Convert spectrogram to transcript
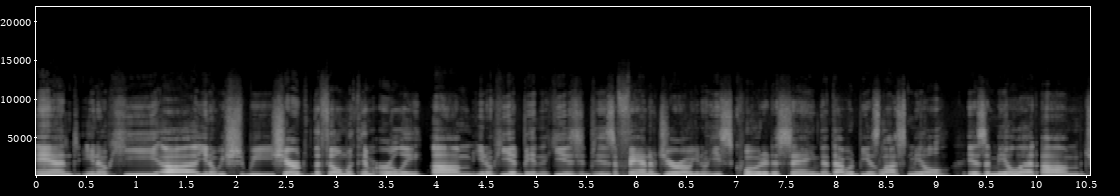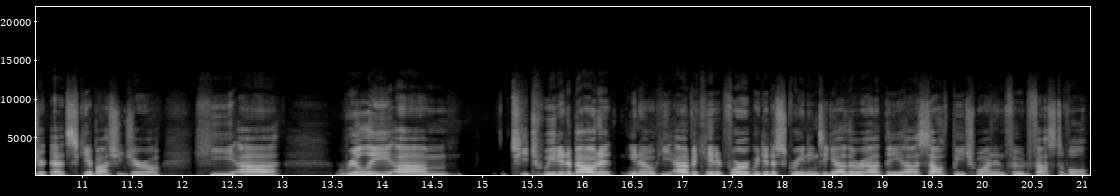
And you know he uh, you know we sh- we shared the film with him early. Um, you know he had been he is, is a fan of Jiro. You know he's quoted as saying that that would be his last meal is a meal at um at Sukiyabashi Jiro. He uh, really um, he tweeted about it. You know, he advocated for it. We did a screening together at the uh, South Beach Wine and Food Festival.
